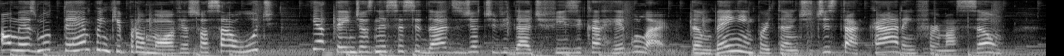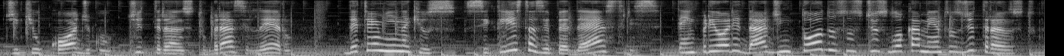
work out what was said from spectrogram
ao mesmo tempo em que promove a sua saúde e atende às necessidades de atividade física regular. Também é importante destacar a informação de que o Código de Trânsito Brasileiro determina que os ciclistas e pedestres têm prioridade em todos os deslocamentos de trânsito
